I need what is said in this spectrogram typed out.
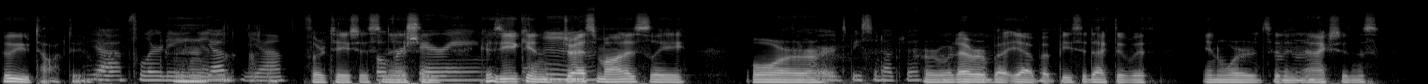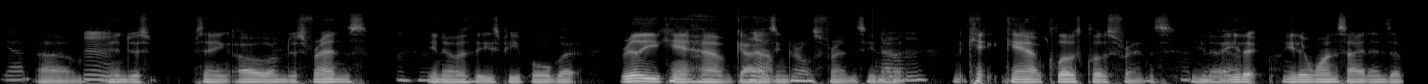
who you talk to, Yeah, flirting. Mhm. And, Yep. Yeah. flirtatiousness, oversharing because you can Mhm. dress modestly or Words be seductive. or whatever, Mhm. but yeah, but be seductive with in words and in Mhm. actions, Yep. um, Mm. and just saying, "Oh, I'm just friends." Mhm. you know, with these people, but really you can't have guys No. and girls friends, you know. Mhm. Can't can't have close close friends, you know. Yeah. Either either one side ends up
